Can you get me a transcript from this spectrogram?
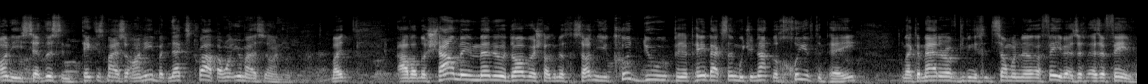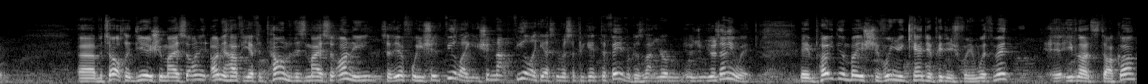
ani said, "Listen, take this ma'aser ani, but next crop I want your ma'aser ani." Right? You could do pay back something which you're not mechuyev to pay, like a matter of giving someone a favor as a, as a favor. Uh, You have to tell him that this is ma'aser ani, so therefore he should feel like he should not feel like he has to reciprocate the favor because it's not your, yours anyway. In poidim by you can't do piddish for him with it, uh, even though it's taka.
